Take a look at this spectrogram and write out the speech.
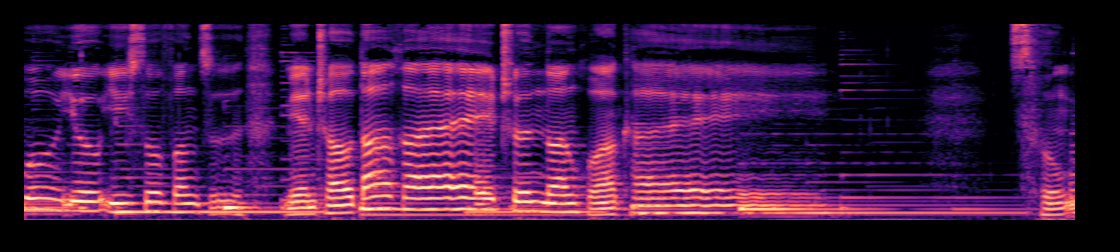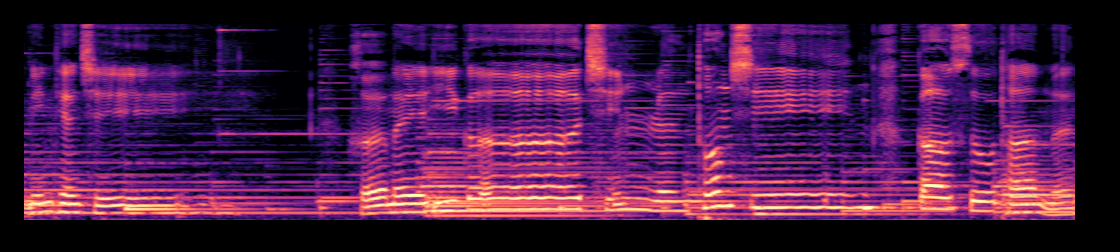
我有一所房子，面朝大海，春暖花开。从明天起。和每一个亲人通信，告诉他们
